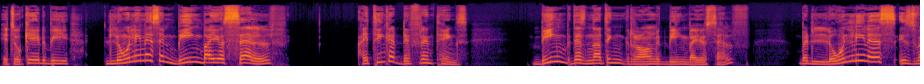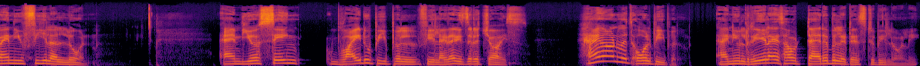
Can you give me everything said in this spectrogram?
it's okay to be. Loneliness and being by yourself, I think, are different things. Being, there's nothing wrong with being by yourself, but loneliness is when you feel alone. And you're saying, why do people feel like that? Is there a choice? Hang out with old people and you'll realize how terrible it is to be lonely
